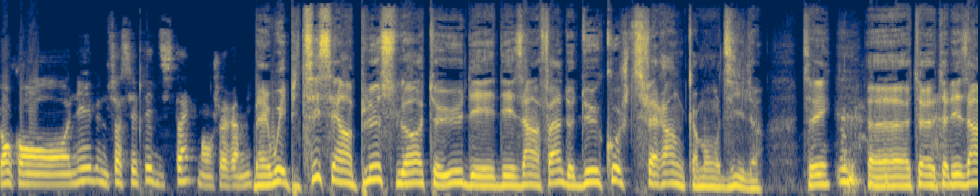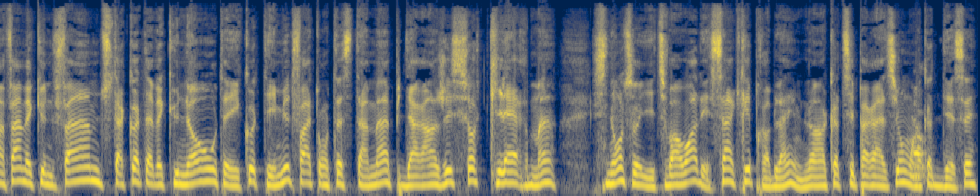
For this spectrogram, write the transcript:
Donc, on est une société distincte, mon cher ami. Ben oui, puis tu sais, c'est en plus, là, tu as eu des, des enfants de deux couches différentes, comme on dit, là. Tu sais, euh, t'as des enfants avec une femme, tu t'accotes avec une autre. écoute, t'es mieux de faire ton testament puis d'arranger ça clairement. Sinon, tu, tu, vas avoir des sacrés problèmes là, en cas de séparation ou en ah. cas de décès.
